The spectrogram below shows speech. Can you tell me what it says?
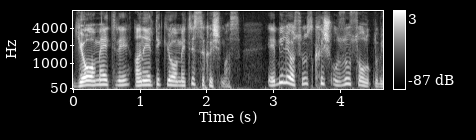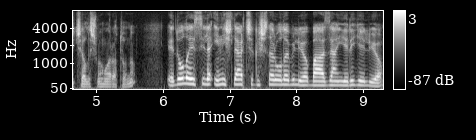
geometri, analitik geometri sıkışmaz. E, biliyorsunuz kış uzun soluklu bir çalışma maratonu. E, dolayısıyla inişler çıkışlar olabiliyor. Bazen yeri geliyor.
